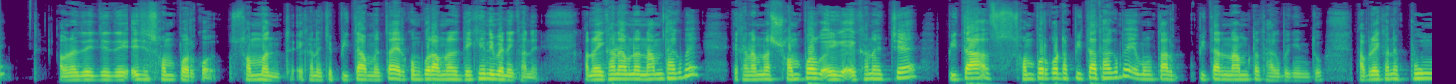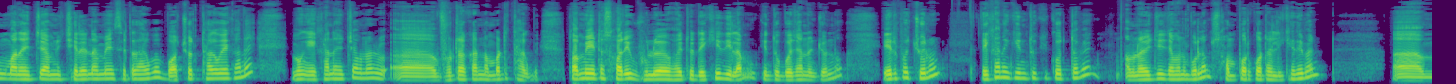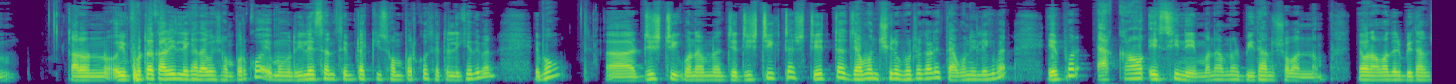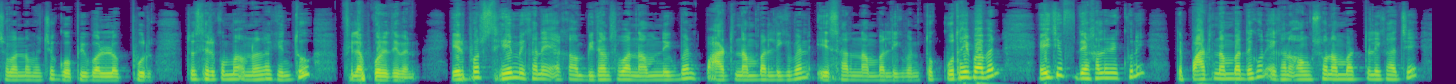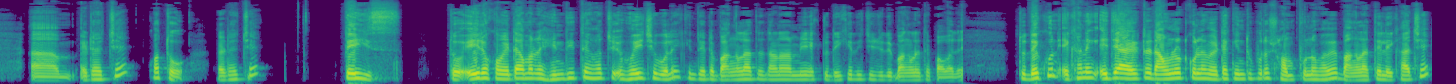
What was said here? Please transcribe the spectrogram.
আপনাদের যে এই যে সম্পর্ক, সম্বন্ধ, এখানে হচ্ছে পিতা, মাতা, এরকম করে আপনারা দেখে নেবেন এখানে। কারণ এখানে আপনার নাম থাকবে, এখানে আপনার সম্পর্ক এখানে হচ্ছে পিতা, সম্পর্কটা পিতা থাকবে এবং তার পিতার নামটা থাকবে কিন্তু। তারপরে এখানে পুং মানে হচ্ছে আপনি ছেলে নামে সেটা থাকবে, বছর থাকবে এখানে, এবং এখানে হচ্ছে আপনার ভোটার কার্ড নাম্বারটা থাকবে। তো আমি এটা সরি, ভুলে হয়তো দেখিয়ে দিলাম, কিন্তু বোঝানোর জন্য। এরপর চলুন, এখানে কিন্তু কি করতে হবে ওই যে যেমন বললাম, সম্পর্কটা লিখে দেবেন কারণ ওই ভোটার কার্ডই লেখা থাকবে সম্পর্ক এবং রিলেশনশিপটা কি সম্পর্ক সেটা লিখে দেবেন এবং ডিস্ট্রিক্ট মানে আপনার যে ডিস্ট্রিক্টটা স্টেটটা যেমন ছিল ভোটার কার্ডে তেমনই লিখবেন। এরপর অ্যাকাউন্ট এসি নেম মানে আপনার বিধানসভার নাম। যেমন আমাদের বিধানসভার নাম হচ্ছে গোপীবল্লভপুর। তো সেরকম আপনারা কিন্তু ফিল আপ করে দেবেন। এরপর সেম এখানে বিধানসভার নাম লিখবেন পার্ট নাম্বার লিখবেন এসআর নাম্বার লিখবেন। তো কোথায় পাবেন? এই যে দেখালেন এক্ষুনি পার্ট নাম্বার দেখুন, এখানে অংশ নাম্বারটা লেখা আছে। এটা হচ্ছে কত? এটা হচ্ছে তেইশ। তো এইরকম এটা আমার হিন্দিতে হচ্ছে, হয়েছে বলে, কিন্তু এটা বাংলাতে, দাঁড়ান আমি একটু দেখিয়ে দিচ্ছি যদি বাংলাতে পাওয়া যায়। তো দেখুন, এখানে এই যে আরেকটা ডাউনলোড করলাম, এটা কিন্তু পুরো সম্পূর্ণভাবে বাংলাতে লেখা আছে।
